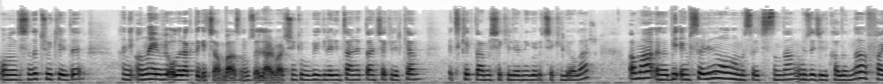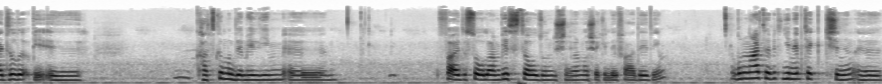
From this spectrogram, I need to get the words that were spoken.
Onun dışında Türkiye'de hani ana evi olarak da geçen bazı müzeler var. Çünkü bu bilgiler internetten çekilirken etiketlenme şekillerine göre çekiliyorlar. Ama e, bir emsalinin olmaması açısından müzecilik alanına faydalı bir e, katkı mı demeliyim e, faydası olan bir site olduğunu düşünüyorum. O şekilde ifade edeyim. Bunlar tabii yine bir tek kişinin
